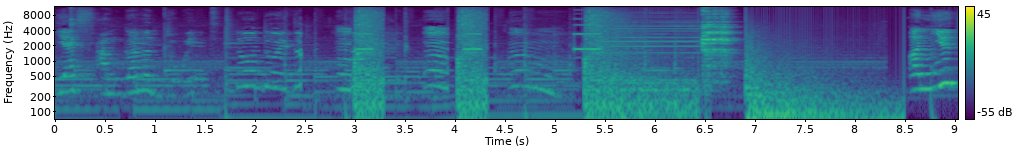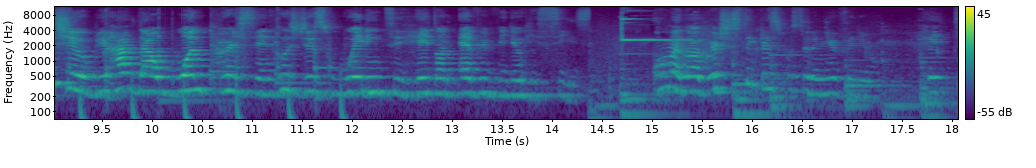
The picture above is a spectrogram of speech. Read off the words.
yes, I'm gonna do it. Don't do it. Don't. Mm. Mm. Mm. On YouTube, you have that one person who's just waiting to hate on every video he sees. Oh my god, Graciously Grace posted a new video. Hate.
